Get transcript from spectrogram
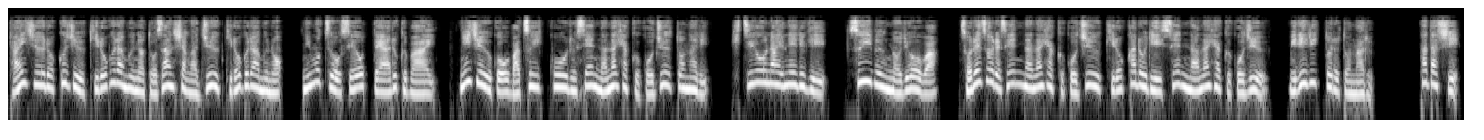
体重 60kg の登山者が 10kg の荷物を背負って歩く場合、25バツイコール1750となり、必要なエネルギー、水分の量は、それぞれ1750キロカロリー1750ミリリットルとなる。ただし、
